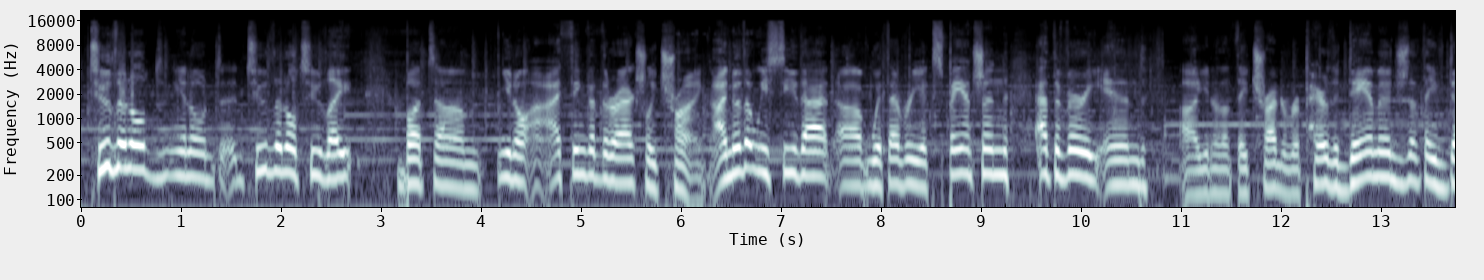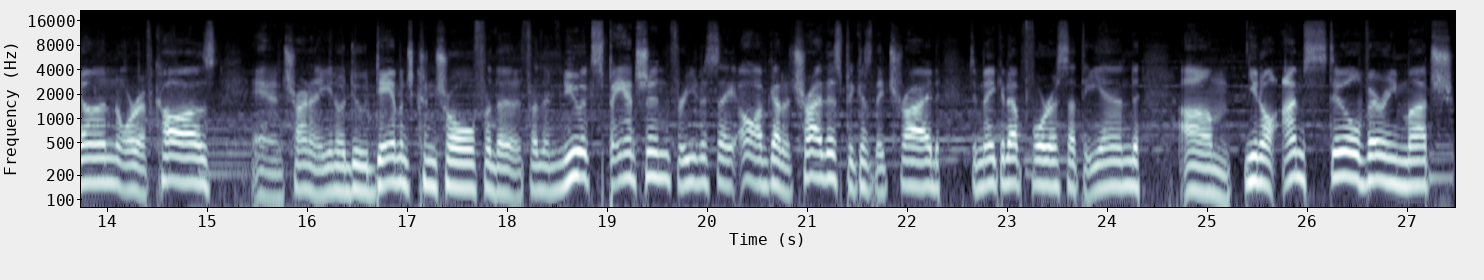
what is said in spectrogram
too little, you know, too little, too late. But, um, you know, I think that they're actually trying. I know that we see that uh, with every expansion at the very end. Uh, you know, that they try to repair the damage that they've done or have caused and trying to, you know, do damage control for the for the new expansion for you to say, "Oh, I've got to try this because they tried to make it up for us at the end." Um, you know, I'm still very much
